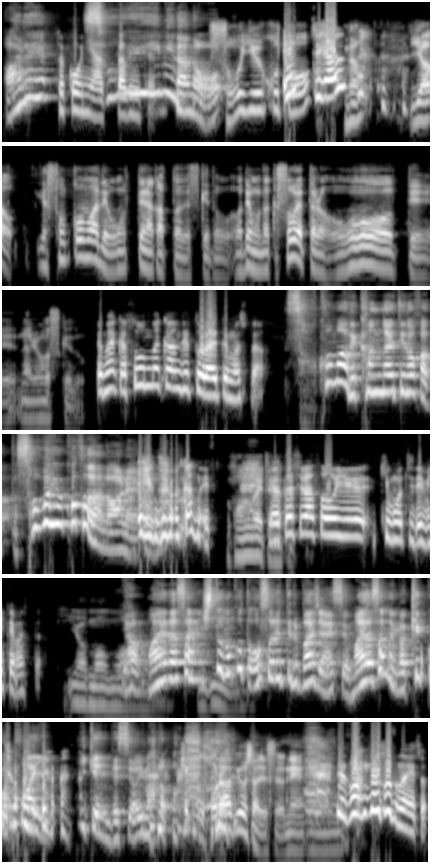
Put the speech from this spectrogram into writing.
あれそこにあったみたそういう意いな。味なのそういうこえ？違とう？ないや、いや、そこまで思ってなかったですけど、あでもなんかそうやったら、おーってなりますけど。えなんかそんな感じで捉えてました。そこまで考えてなかった。そういうことなの？あれ。え、わかんないです。考えてなかった。私はそういう気持ちで見てました。いや、もうもう。いや、前田さん、人のこと恐れてる場合じゃないですよ。前田さんも今結構怖い 意見ですよ、今の。結構ホラー描写ですよね。いや、そんなことないでしょ。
